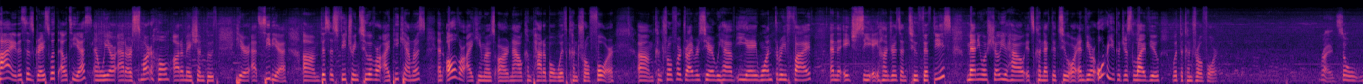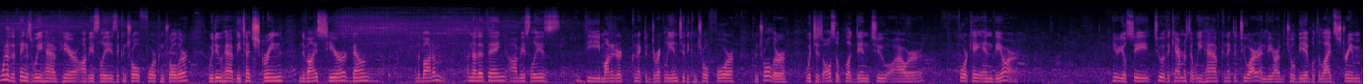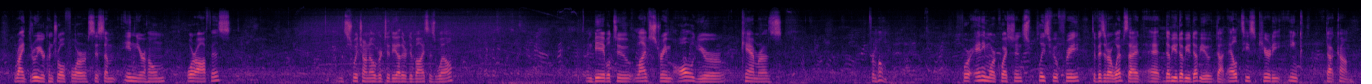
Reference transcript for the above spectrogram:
Hi, this is Grace with LTS, and we are at our smart home automation booth here at CEDIA. Um, this is featuring two of our IP cameras, and all of our IP cameras are now compatible with Control 4. Um, Control 4 drivers here, we have EA135 and the HC800s and 250s. Manny will show you how it's connected to our NVR, or you could just live view with the Control 4. Right. So one of the things we have here, obviously, is the Control 4 controller. We do have the touchscreen device here down at the bottom. Another thing, obviously, is the monitor connected directly into the Control 4 controller, which is also plugged into our 4K NVR. Here you'll see two of the cameras that we have connected to our NVR that you'll be able to live stream right through your Control 4 system in your home or office. And switch on over to the other device as well. And be able to live stream all your cameras from home. For any more questions, please feel free to visit our website at www.ltsecurityinc.com.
